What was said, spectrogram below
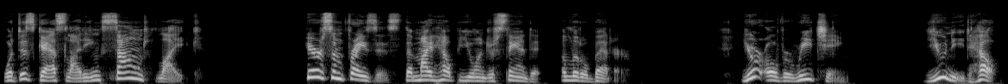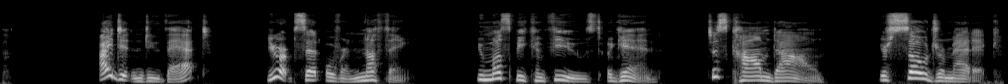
What does gaslighting sound like? Here are some phrases that might help you understand it a little better. You're overreaching. You need help. I didn't do that. You're upset over nothing. You must be confused again. Just calm down. You're so dramatic.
